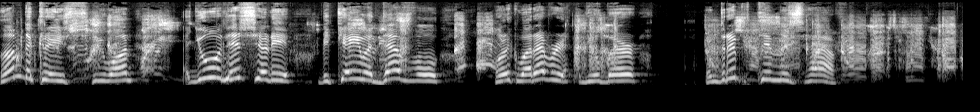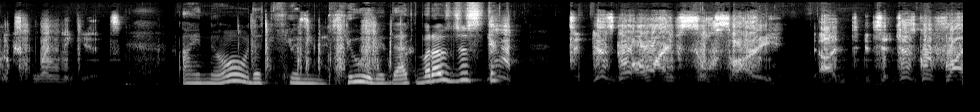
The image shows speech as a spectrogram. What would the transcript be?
I'm the crazy one. You literally became a devil, like whatever you were, and ripped him in half. know that. Please stop explaining it. I know that you, you did that, but I was just. Just go. Oh, I'm so sorry. Uh, just go fly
